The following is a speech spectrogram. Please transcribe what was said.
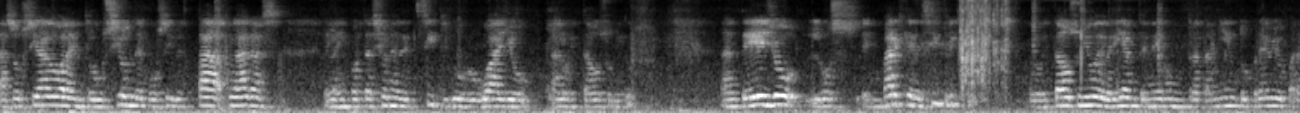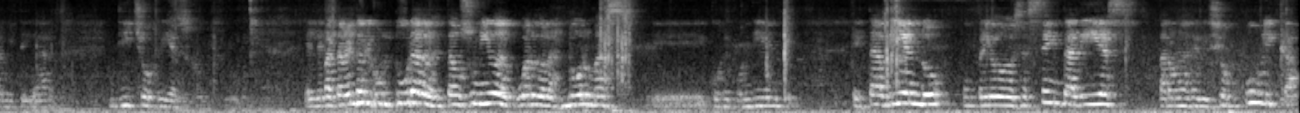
asociado a la introducción de posibles plagas en las importaciones de cítrico uruguayo a los Estados Unidos. Ante ello, los embarques de cítricos a los Estados Unidos deberían tener un tratamiento previo para mitigar dicho riesgo. El Departamento de Agricultura de los Estados Unidos, de acuerdo a las normas eh, correspondientes, está abriendo un periodo de 60 días para una revisión pública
